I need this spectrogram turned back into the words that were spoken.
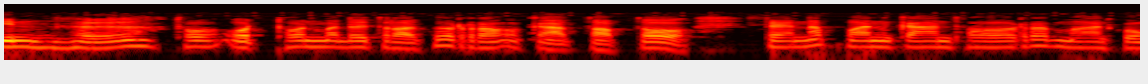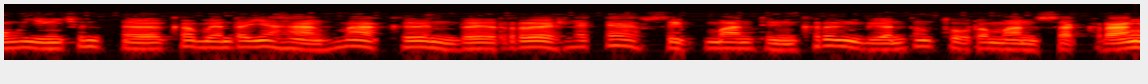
อินเหอโทอดทนมาโดยตลอดเพื่อรอโอกาสตอบโต้แต่นับวันการทรมานของหญิงชุนเตอก็เว้นระยะห่างมากขึ้นเรื่อยๆและแค่สิบวันถึงครึ่งเดือนต้องถูกทรมานสักครั้ง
